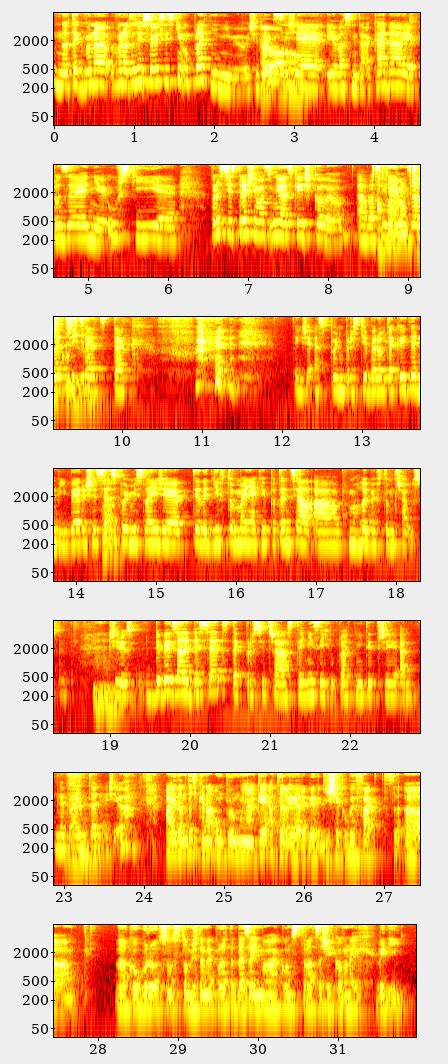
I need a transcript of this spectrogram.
No tak ono, ono to souvisí s tím uplatněním, jo? že Jo, vlastně, no. že je vlastně ta Akáda, je Plzeň, je Ústí, je prostě strašně moc umělecké školy, jo. A vlastně A to je jenom vzali Česku, že jo? 30, tak takže aspoň prostě berou takový ten výběr, že si Hmm. aspoň myslí, že ty lidi v tom mají nějaký potenciál a mohli by v tom třeba uspět. Mhm. Že kdyby vzali 10, tak prostě třeba stejně se jich uplatní ty tři, a, nebo ani to ne, že jo. A je tam teďka na Umprumu nějaký ateliér, kde vidíš jakoby fakt uh, velkou budoucnost v tom, že tam je podle tebe zajímavá konstelace šikovných lidí.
